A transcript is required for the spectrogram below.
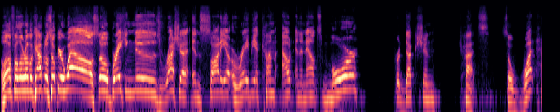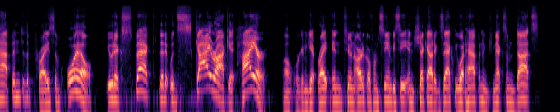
Hello, fellow Rebel Capitals. Hope you're well. So, breaking news Russia and Saudi Arabia come out and announce more production cuts. So, what happened to the price of oil? You would expect that it would skyrocket higher. Well, we're going to get right into an article from CNBC and check out exactly what happened and connect some dots.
